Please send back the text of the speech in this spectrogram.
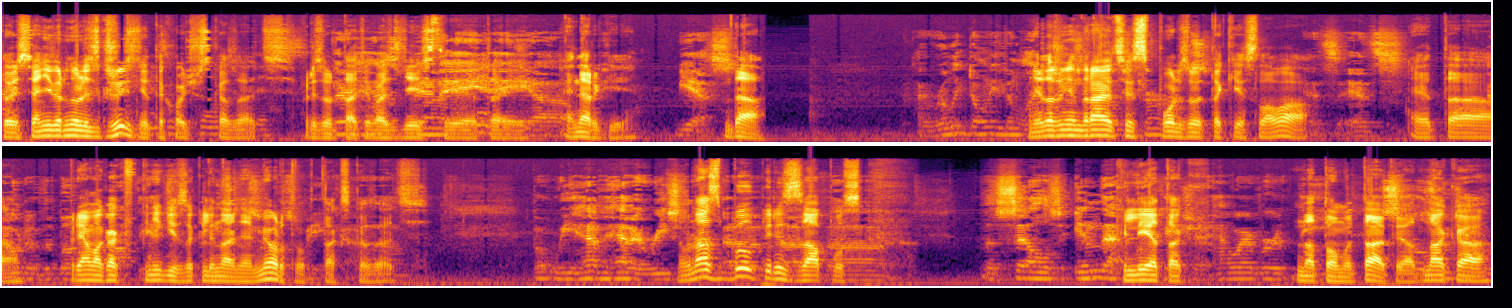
То есть они вернулись к жизни, ты хочешь сказать, в результате воздействия этой энергии. Да. Мне даже не нравится использовать такие слова. Это прямо как в книге «Заклинания мертвых», так сказать. Но у нас был перезапуск клеток на том этапе, однако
